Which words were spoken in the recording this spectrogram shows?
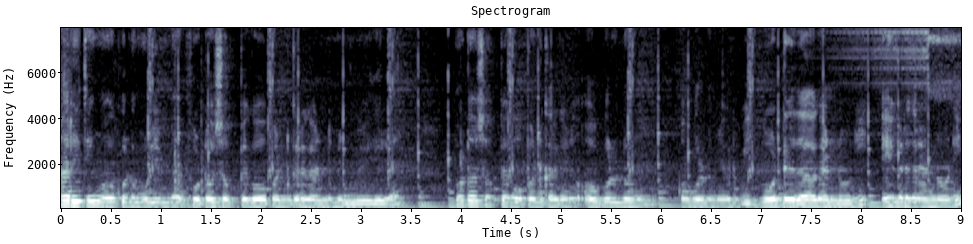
හරිතින් ඕකුළු මුලින්ම ෆොටෝශොප් එක ඕපන් කරගන්න මෙන් විදිට ෆොටෝශොප් එක ඕපන් කරගෙන ඔගුල්ලු ඔගුල්ලු මේකට බිල් බෝඩ් දාගන්න ඕනි. ඒකට කරන්න ඕනි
